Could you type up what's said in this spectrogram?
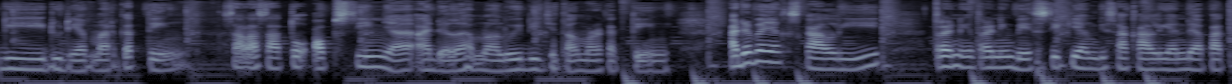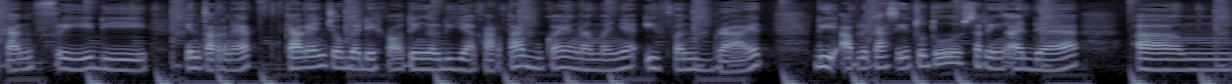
di dunia marketing, salah satu opsinya adalah melalui digital marketing. Ada banyak sekali training-training basic yang bisa kalian dapatkan free di internet. Kalian coba deh kalau tinggal di Jakarta buka yang namanya Eventbrite. Di aplikasi itu tuh sering ada um,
